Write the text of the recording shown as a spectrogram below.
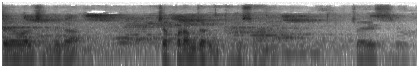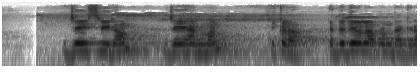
చేయవలసిందిగా చెప్పడం జరుగుతుంది స్వామి. జై శ్రీ జై శ్రీరామ్. జై హనుమాన్. ఇక్కడ పెద్ద దేవలాపురం దగ్గర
